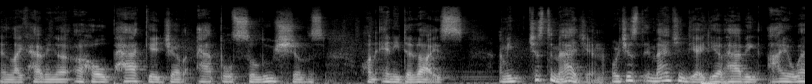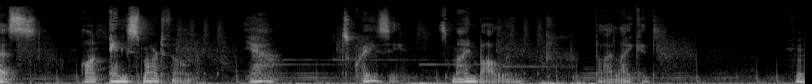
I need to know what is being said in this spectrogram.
and like having a, a whole package of Apple solutions on any device. I mean, just imagine, or just imagine the idea of having iOS on any smartphone. Yeah, it's crazy. It's mind boggling, but I like it. Hmm.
